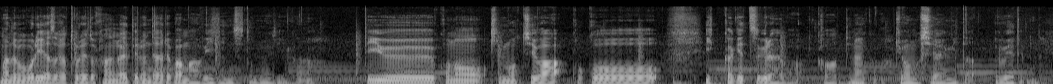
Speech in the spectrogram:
まあでもウォリアーズがトレード考えてるんであればまあウィギンズとムーディーかなっていうこの気持ちはここ1ヶ月ぐらいは変わってないかな。今日の試合見た上でもね。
